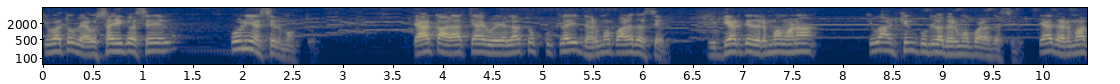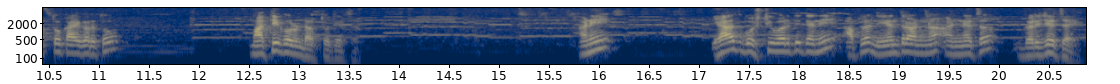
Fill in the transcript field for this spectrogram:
किंवा तो व्यावसायिक असेल कोणी असेल मग तो. त्या काळात त्या वेळेला तो कुठलाही धर्म पाळत असेल विद्यार्थी धर्म म्हणा किंवा आणखीन कुठला धर्म पाळत असेल त्या धर्मात तो काय करतो? माती करून टाकतो त्याचं. आणि ह्याच गोष्टीवरती त्यांनी आपलं नियंत्रण आणणं आणण्याचं गरजेचं आहे.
